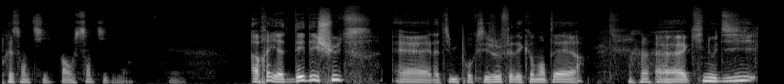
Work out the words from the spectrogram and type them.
pressenti, enfin ressenti du moins. Après, il y a Dédé Chutes. Eh, la team Proxy Jeux fait des commentaires. euh, qui nous dit.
